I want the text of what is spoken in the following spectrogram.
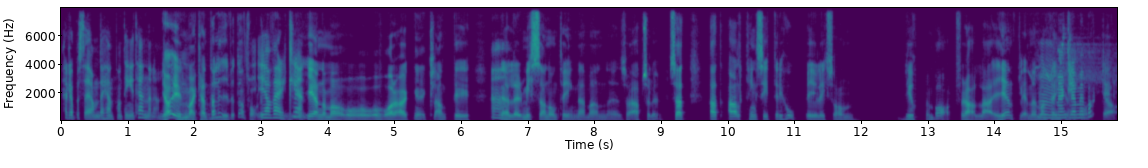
höll jag på att säga, om det hänt någonting i tänderna. Ja, Mm. Man kan ta livet av folk Ja, verkligen. genom att, att, vara klantig Ja. eller missa någonting. När man, eh, så absolut. Så att, att allting sitter ihop är ju liksom, det är uppenbart för alla egentligen. Men man, Mm, tänker man glömmer på bort det. Ja.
